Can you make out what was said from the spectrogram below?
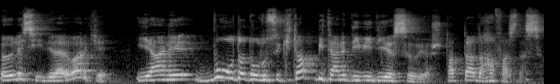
Öyle CD'ler var ki yani bu oda dolusu kitap bir tane DVD'ye sığıyor. Hatta daha fazlası.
